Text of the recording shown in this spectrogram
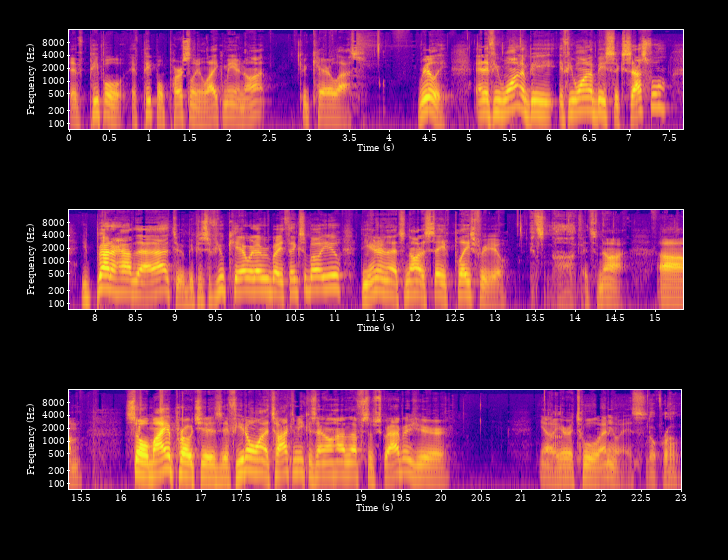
if people if people personally like me or not. Could care less. Really. And if you want to be if you want to be successful, you better have that attitude because if you care what everybody thinks about you, the internet's not a safe place for you. It's not. It's not. Um, So my approach is, if you don't want to talk to me because I don't have enough subscribers, you're, you know, you're a tool anyways. No problem.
